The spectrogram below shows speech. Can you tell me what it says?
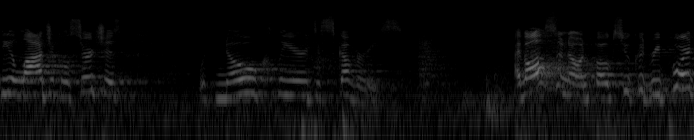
theological searches with no clear discoveries. I've also known folks who could report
